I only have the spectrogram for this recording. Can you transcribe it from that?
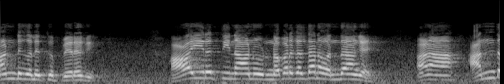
ஆண்டுகளுக்கு பிறகு. ஆயிரத்தி நானூறு நபர்கள் தானே வந்தாங்க. ஆனால் அந்த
